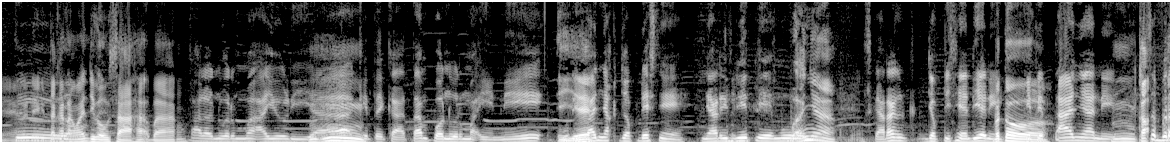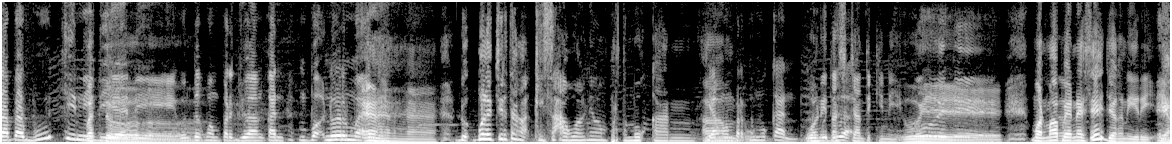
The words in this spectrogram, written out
itu. Ya kita kan namanya juga usaha, Bang. Kalau Nurma Ayulia, Mm-mm. kita kata Po Nurma ini Iya. udah banyak job desk-nya, nyari duitnya mu. Banyak. Sekarang job desk-nya dia nih. Betul. Kita tanya nih, Hmm, Kak. seberapa bucin nih Betul. dia nih untuk memperjuangkan Empok Nurma nih. Eh, du- boleh cerita nggak kisah awalnya mempertemukan yang em, mempertemukan wanita berdua. secantik ini? Oh, Wih. Mohon maaf PNS-nya jangan iri. Ya,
